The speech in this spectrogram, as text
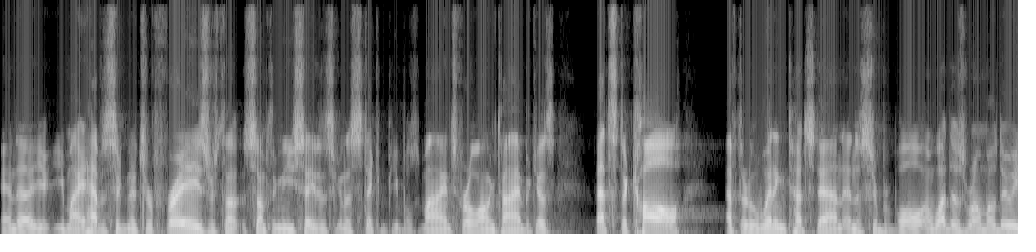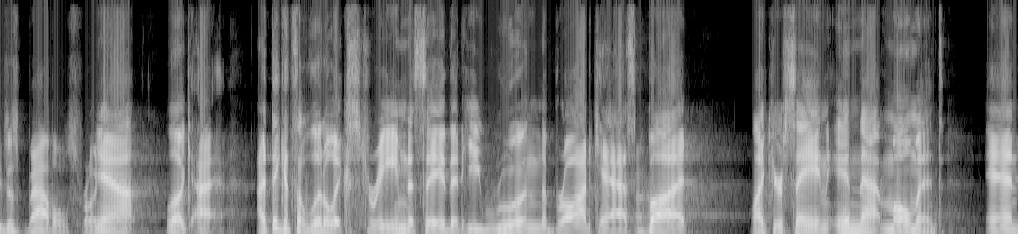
and uh, you, you might have a signature phrase or so, something you say that's going to stick in people's minds for a long time because that's the call after the winning touchdown in the Super Bowl. And what does Romo do? He just babbles for like Yeah, look, I I think it's a little extreme to say that he ruined the broadcast, but like you're saying, in that moment, and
